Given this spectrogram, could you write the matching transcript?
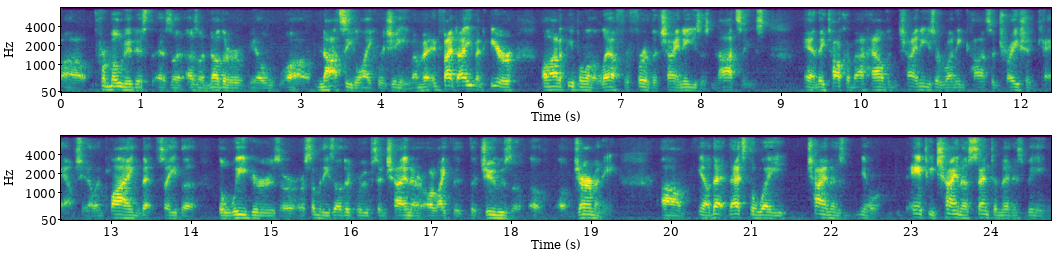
uh, promoted as, as, a, as another, you know, uh, Nazi-like regime. I mean, in fact, I even hear a lot of people on the left refer to the Chinese as Nazis and they talk about how the Chinese are running concentration camps, you know, implying that say the the Uyghurs or, or some of these other groups in China are like the, the Jews of, of, of Germany. Um, you know, that that's the way China's you know anti-China sentiment is being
